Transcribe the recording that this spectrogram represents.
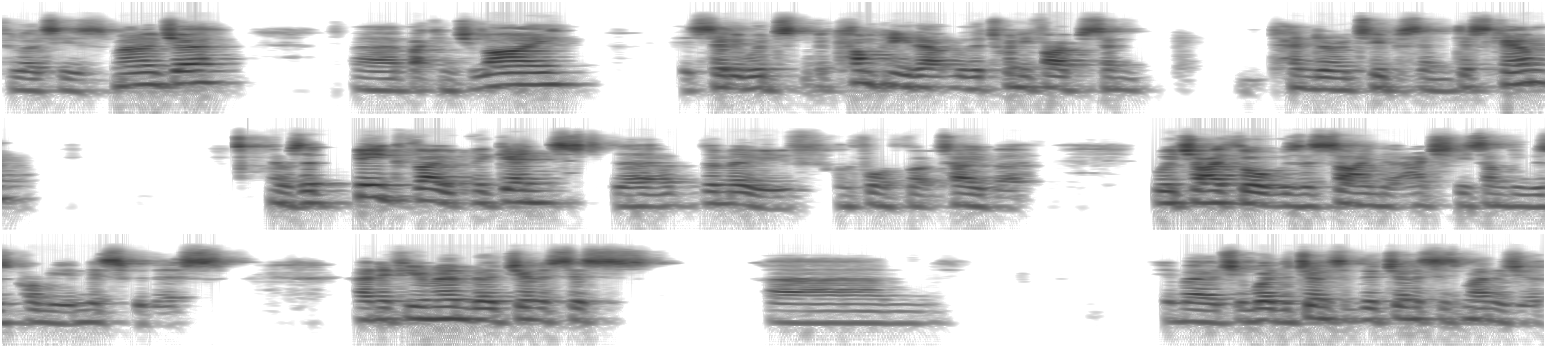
Fidelity's manager uh, back in July. It said it would accompany that with a 25% tender a 2% discount. There was a big vote against the, the move on the 4th of October, which I thought was a sign that actually something was probably amiss with this. And if you remember, Genesis um, emerging, where the Genesis, the Genesis manager,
